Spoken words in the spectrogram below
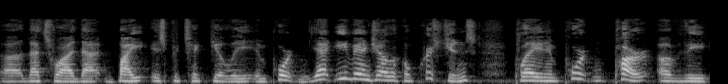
Uh, that's why that bite is particularly important. Yet evangelical Christians play an important part of the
